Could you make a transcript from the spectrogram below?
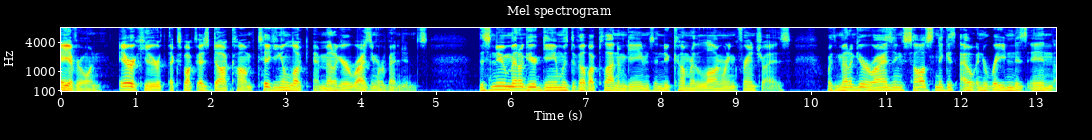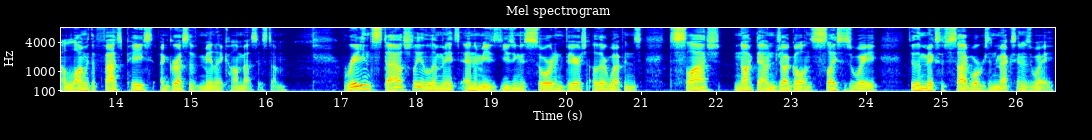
Hey everyone, Eric here with XboxEdge.com taking a look at Metal Gear Rising Revengeance. This new Metal Gear game was developed by Platinum Games, a newcomer to the long-running franchise. With Metal Gear Rising, Solid Snake is out and Raiden is in, along with a fast-paced, aggressive melee combat system. Raiden stylishly eliminates enemies using his sword and various other weapons to slash, knock down, juggle, and slice his way through the mix of cyborgs and mechs in his way.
